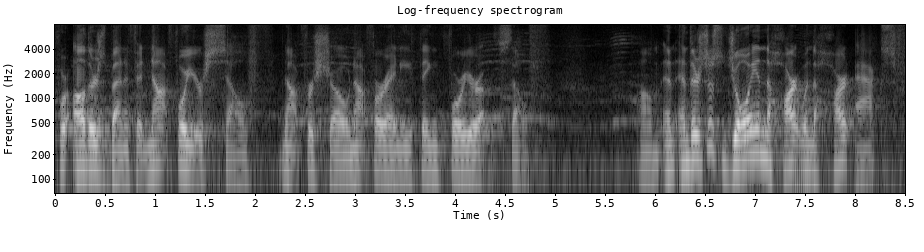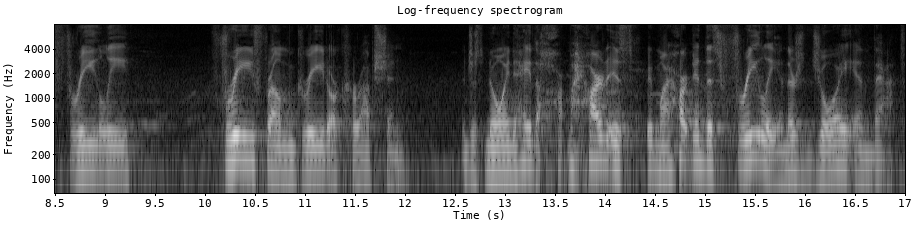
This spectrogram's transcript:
for others' benefit, not for yourself, not for show, not for anything for yourself. Um, and, and there's just joy in the heart when the heart acts freely, free from greed or corruption. And just knowing, hey, the heart, my, heart is, my heart did this freely, and there's joy in that.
